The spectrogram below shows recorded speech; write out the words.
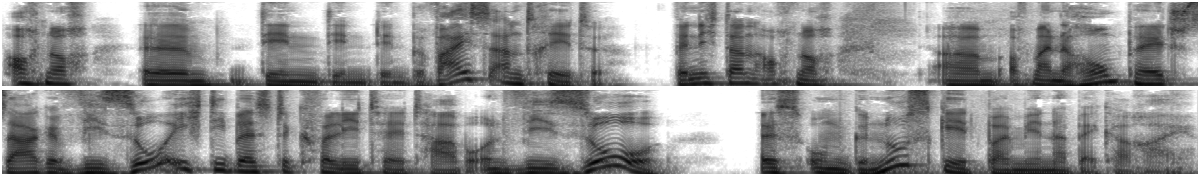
auch noch ähm, den den den Beweis antrete, wenn ich dann auch noch ähm, auf meiner Homepage sage, wieso ich die beste Qualität habe und wieso es um Genuss geht bei mir in der Bäckerei,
